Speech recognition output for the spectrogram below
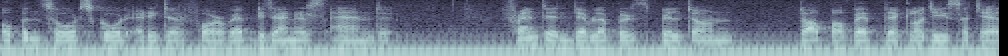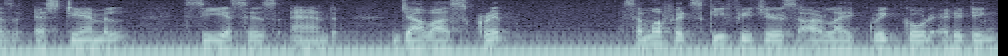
open source code editor for web designers and front-end developers built on top of web technologies such as HTML, CSS and JavaScript. Some of its key features are like quick code editing,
